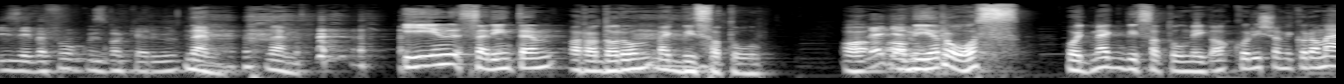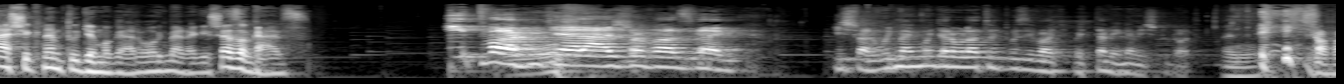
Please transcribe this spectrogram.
izébe fókuszba kerül. nem, nem. Én szerintem a radarom megbízható. A, Legyen ami úgy. rossz, hogy megbízható még akkor is, amikor a másik nem tudja magáról, hogy meleg, és ez a gáz. Itt van a kutya elássa, bazd meg! István úgy megmondja rólad, hogy buzi vagy, hogy te még nem is tudod. Így van.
